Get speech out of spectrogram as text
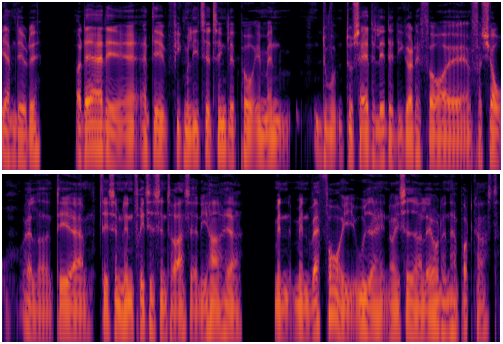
Jamen, det er jo det. Og der er det, at det fik mig lige til at tænke lidt på, jamen, du, du sagde det lidt, at de gør det for, øh, for sjov, eller det er, det er simpelthen en fritidsinteresse, at I har her. Men, men hvad får I ud af, når I sidder og laver den her podcast?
